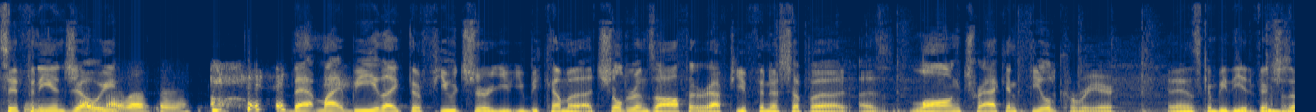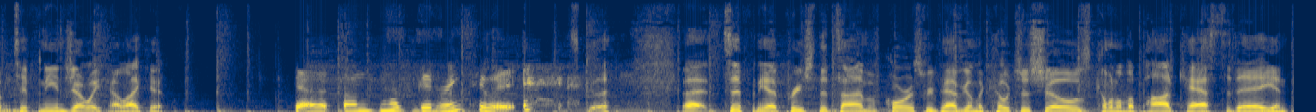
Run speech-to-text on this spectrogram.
Tiffany and Joey. I love her. that might be like the future. You, you become a, a children's author after you finish up a, a, long track and field career, and then it's going to be the adventures of Tiffany and Joey. I like it. Yeah, that sounds has a good ring to it. It's good. Uh, Tiffany, I appreciate the time. Of course, we've had you on the coaches shows, coming on the podcast today, and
